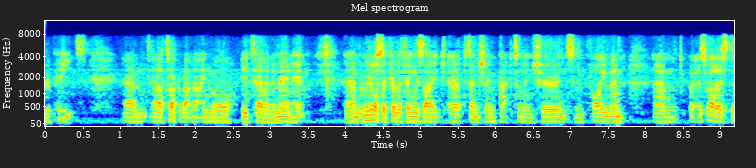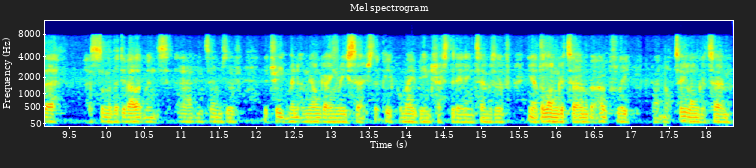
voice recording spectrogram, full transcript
repeats um, and I'll talk about that in more detail in a minute. Um, but we'd also cover things like uh, potential impact on insurance and employment, um, but as well as the as some of the developments uh, in terms of the treatment and the ongoing research that people may be interested in in terms of you know the longer term, but hopefully uh, not too longer term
